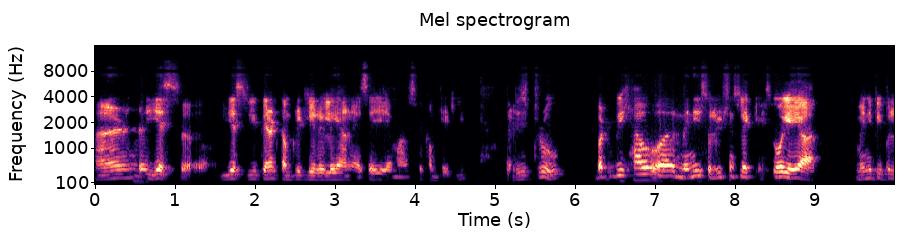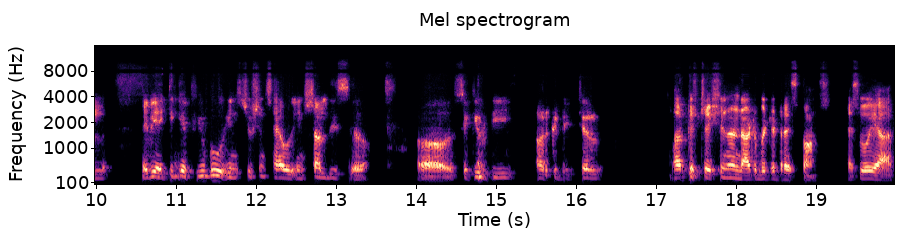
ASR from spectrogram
And uh, yes, uh, yes, you cannot completely rely on SIEM also completely. That is true. But we have uh, many solutions like SOAR. Many people, maybe I think a few institutions have installed this uh, uh, security architecture, orchestration and automated response, SOAR.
